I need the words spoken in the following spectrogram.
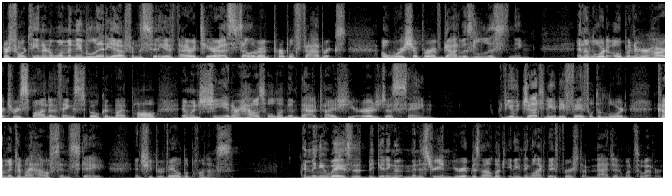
Verse 14, and a woman named Lydia from the city of Thyatira, a seller of purple fabrics, a worshiper of God, was listening. And the Lord opened her heart to respond to the things spoken by Paul. And when she and her household had been baptized, she urged us, saying, If you have judged me to be faithful to the Lord, come into my house and stay. And she prevailed upon us. In many ways, the beginning of ministry in Europe does not look anything like they first imagined whatsoever.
